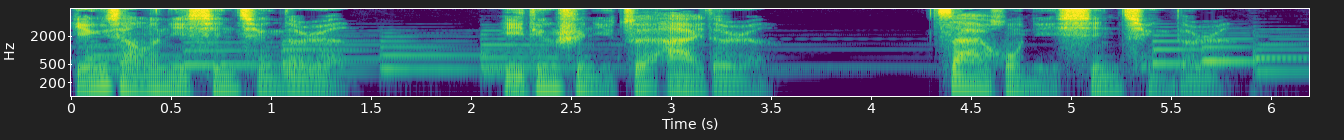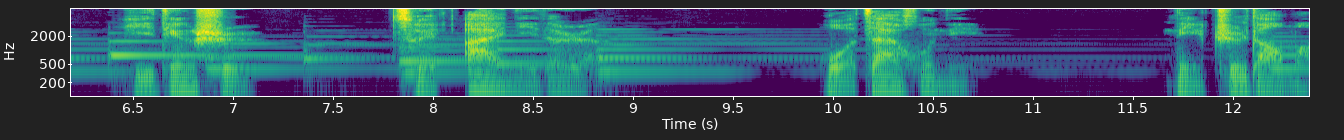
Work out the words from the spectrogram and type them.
影响了你心情的人，一定是你最爱的人；在乎你心情的人，一定是最爱你的人。我在乎你，你知道吗？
